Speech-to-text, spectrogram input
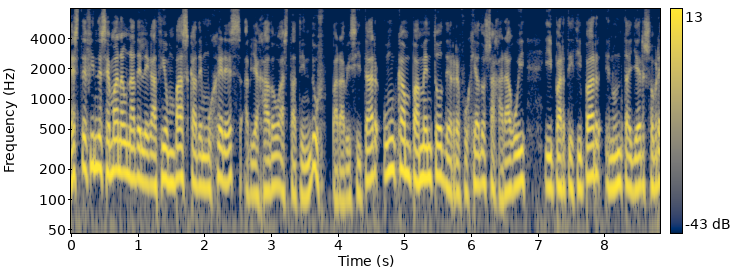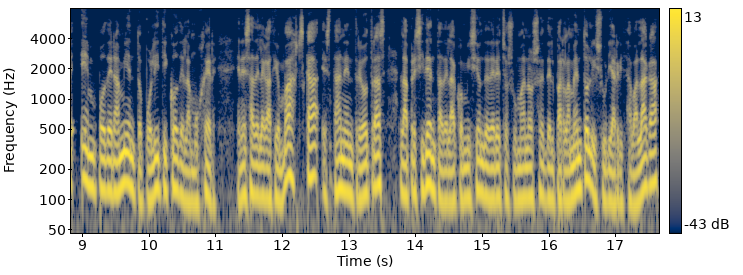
Este fin de semana una delegación vasca de mujeres ha viajado hasta Tinduf para visitar un campamento de refugiados saharaui y participar en un taller sobre empoderamiento político de la mujer. En esa delegación vasca están, entre otras, la presidenta de la Comisión de Derechos Humanos del Parlamento, Lisuria Rizabalaga,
